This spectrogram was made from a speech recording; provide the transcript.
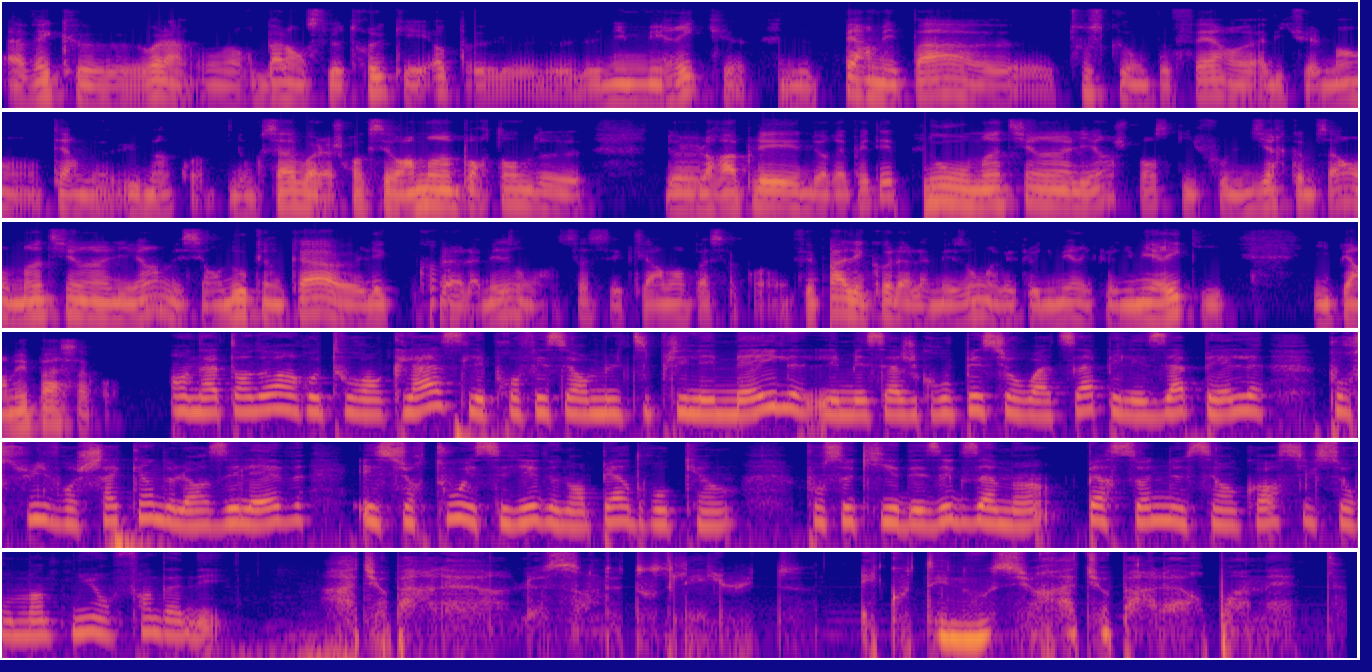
avec euh, voilà, on leur balance le truc et hop, le, numérique ne permet pas euh, tout ce qu'on peut faire euh, habituellement en termes humains quoi. Donc ça voilà, je crois que c'est vraiment important de, de, le rappeler et de répéter. Nous on maintient un lien, je pense qu'il faut le dire comme ça, on maintient un lien, mais c'est en aucun cas l'école à la maison. Ça c'est clairement pas ça quoi. On fait pas l'école à la maison avec le numérique. Le numérique il, il permet pas ça quoi. En attendant un retour en classe, les professeurs multiplient les mails, les messages groupés sur WhatsApp et les appels pour suivre chacun de leurs élèves et surtout essayer de n'en perdre aucun. Pour ce qui est des examens, personne ne sait encore s'ils seront maintenus en fin d'année. Radio Parleur, le son de toutes les luttes. Écoutez-nous sur radioparleur.net.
